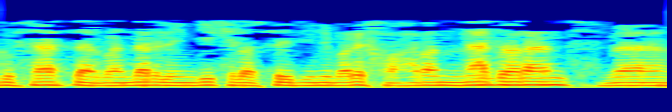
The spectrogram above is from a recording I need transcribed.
گفته است در بندر لنگی کلاس دینی برای خواهران ندارند و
